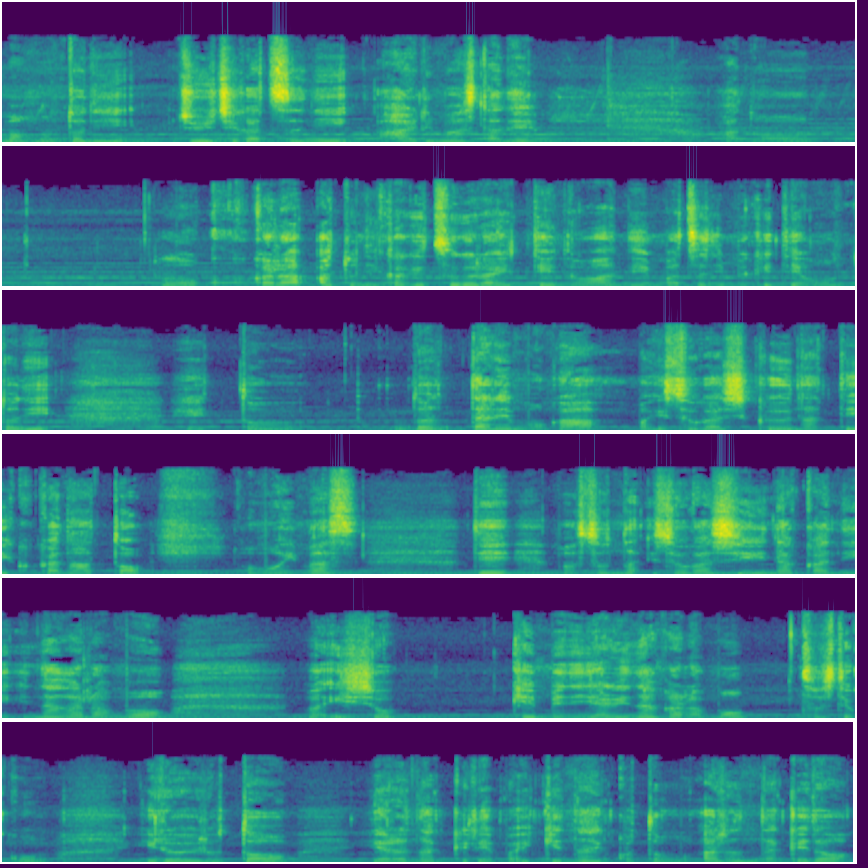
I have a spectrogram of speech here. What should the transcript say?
まあ本当に11月に入りましたね。もうここからあと2ヶ月ぐらいっていうのは年末に向けて本当にえっと誰もが忙しくなっていくかなと思います。で、まあ、そんな忙しい中にいながらも、まあ、一生懸命にやりながらもそしてこういろいろとやらなければいけないこともあるんだけど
